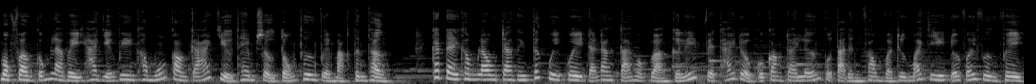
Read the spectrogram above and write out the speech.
Một phần cũng là vì hai diễn viên không muốn con cái chịu thêm sự tổn thương về mặt tinh thần. Cách đây không lâu, trang tin tức Quy Quy đã đăng tải một đoạn clip về thái độ của con trai lớn của Tạ Đình Phong và Trương Bá Chi đối với Vương Phi.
